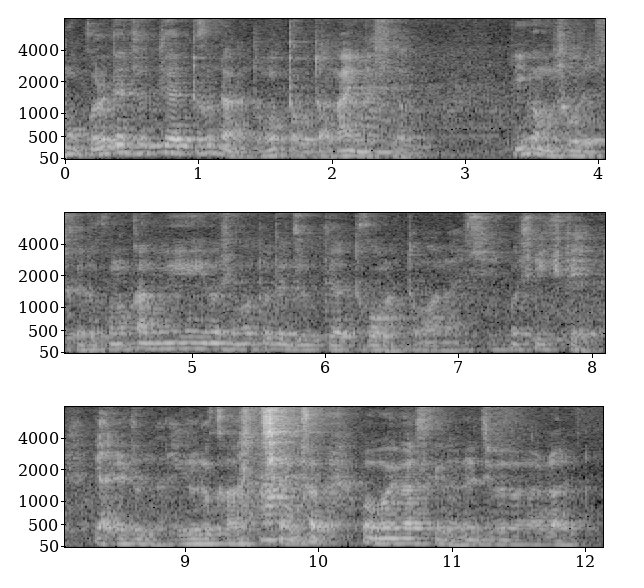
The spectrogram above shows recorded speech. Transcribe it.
もうこれでずっとやってくんだなと思ったことはないんですよ。今もそうですけどこの紙の仕事でずっとやってこうなんて思わないしもし生きてやれるんならいろいろ変わっちゃうと思いますけどね自分の中で。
